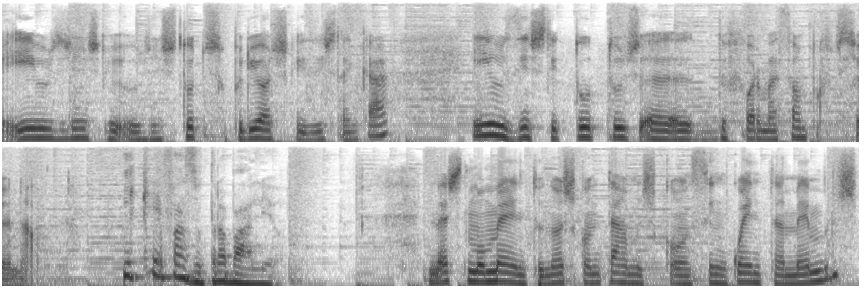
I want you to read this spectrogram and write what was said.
e os, os institutos superiores que existem cá e os institutos uh, de formação profissional. E quem faz o trabalho? Neste momento, nós contamos com 50 membros,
